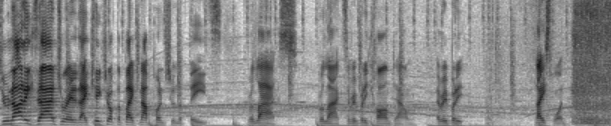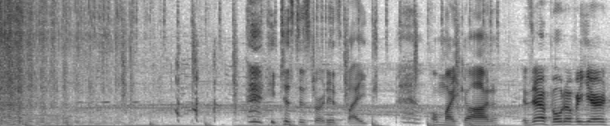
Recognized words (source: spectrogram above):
Do not exaggerate it. I kicked you off the bike, not punched you in the face. Relax. Relax. Everybody calm down. Everybody. Nice one. he just destroyed his bike. Oh my god. Is there a boat over here?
